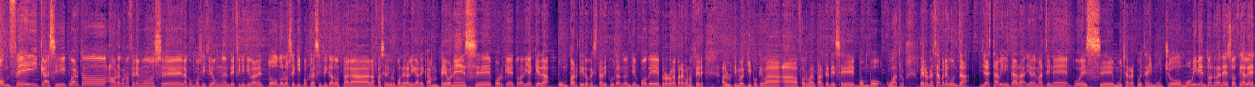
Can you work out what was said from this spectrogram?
11 y casi cuarto. Ahora conoceremos eh, la composición definitiva de todos los equipos clasificados para la fase de grupos de la Liga de Campeones, eh, porque todavía queda un partido que se está disputando en tiempo de prórroga para conocer al último equipo que va a formar parte de ese bombo 4. Pero nuestra pregunta ya está habilitada y además tiene pues eh, muchas respuestas y mucho movimiento en redes sociales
